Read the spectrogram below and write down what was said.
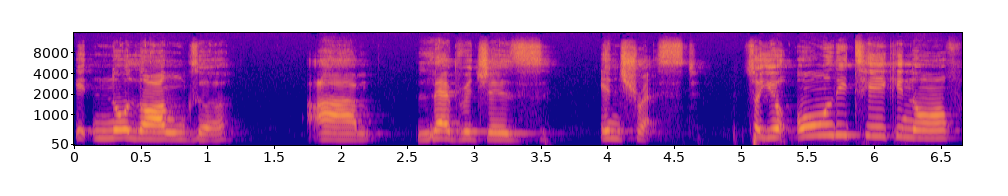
it no longer um, leverages interest. So you're only taking off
